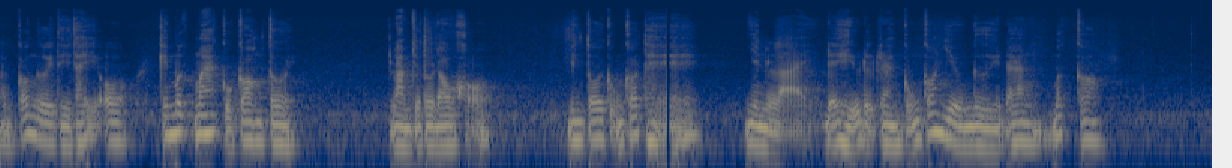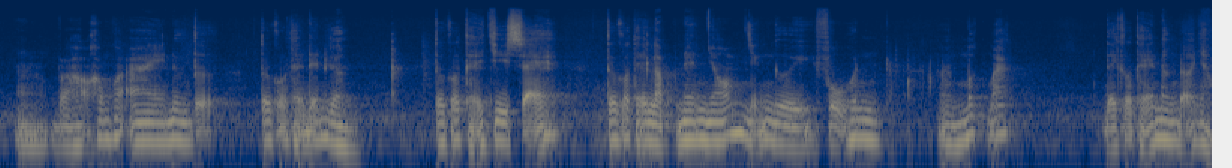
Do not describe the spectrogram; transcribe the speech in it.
À, có người thì thấy, ô, cái mất mát của con tôi làm cho tôi đau khổ. Nhưng tôi cũng có thể nhìn lại để hiểu được rằng cũng có nhiều người đang mất con. À, và họ không có ai nương tựa. Tôi có thể đến gần. Tôi có thể chia sẻ. Tôi có thể lập nên nhóm những người phụ huynh à, mất mát để có thể nâng đỡ nhau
